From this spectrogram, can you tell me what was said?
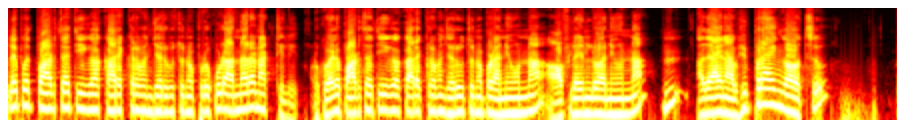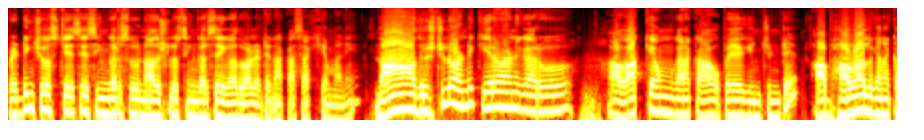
లేకపోతే పాడతా తీగ కార్యక్రమం జరుగుతున్నప్పుడు కూడా అన్నారా? నాకు తెలియదు. ఒకవేళ పాడతా తీగ కార్యక్రమం జరుగుతున్నప్పుడు అని ఉన్నా ఆఫ్లైన్లో అని ఉన్నా అది ఆయన అభిప్రాయం కావచ్చు. వెడ్డింగ్ షోస్ చేసే సింగర్స్ నా దృష్టిలో సింగర్సే కాదు వాళ్ళంటే నాకు అసహ్యం అని. నా దృష్టిలో అండి కీరవాణి గారు ఆ వాక్యం గనక ఉపయోగించుంటే ఆ భావాలు గనక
